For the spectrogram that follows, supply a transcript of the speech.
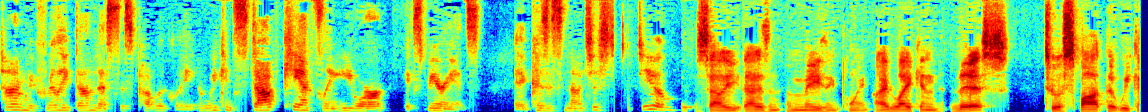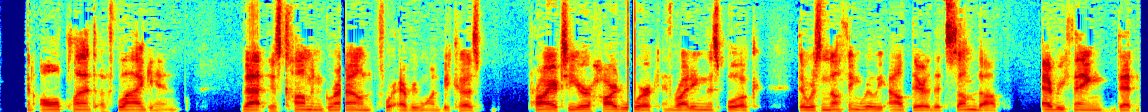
time we've really done this this publicly, and we can stop canceling your experience eh, because it's not just you. Sally, that is an amazing point. I liken this to a spot that we can all plant a flag in that is common ground for everyone because prior to your hard work and writing this book, there was nothing really out there that summed up everything that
